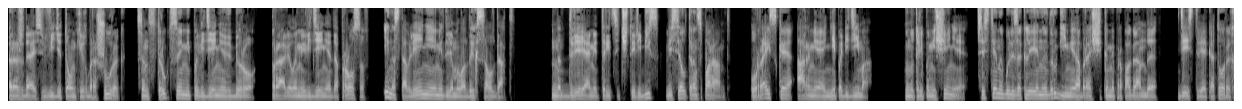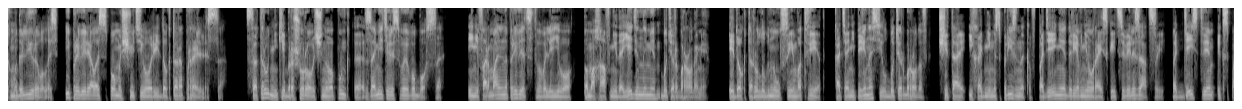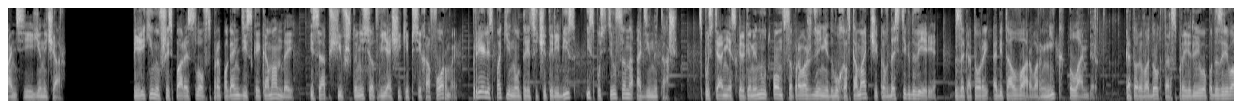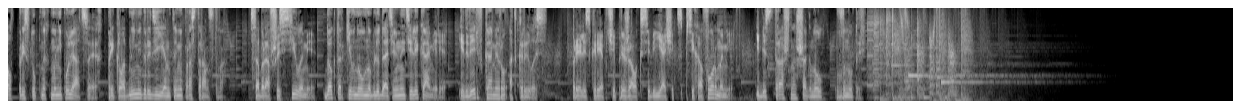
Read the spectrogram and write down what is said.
рождаясь в виде тонких брошюрок с инструкциями поведения в бюро, правилами ведения допросов и наставлениями для молодых солдат. Над дверями 34 бис висел транспарант «Уральская армия непобедима». Внутри помещения все стены были заклеены другими образчиками пропаганды, действие которых моделировалось и проверялось с помощью теорий доктора Преллиса. Сотрудники брошюровочного пункта заметили своего босса и неформально приветствовали его, помахав недоеденными бутербродами. И доктор улыбнулся им в ответ, хотя не переносил бутербродов считая их одним из признаков падения древнеуральской цивилизации под действием экспансии янычар. Перекинувшись парой слов с пропагандистской командой и сообщив, что несет в ящике психоформы, Прелес покинул 34 бис и спустился на один этаж. Спустя несколько минут он в сопровождении двух автоматчиков достиг двери, за которой обитал варвар Ник Ламберт которого доктор справедливо подозревал в преступных манипуляциях прикладными градиентами пространства. Собравшись силами, доктор кивнул наблюдательной телекамере, и дверь в камеру открылась. Прелис крепче прижал к себе ящик с психоформами и бесстрашно шагнул внутрь.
